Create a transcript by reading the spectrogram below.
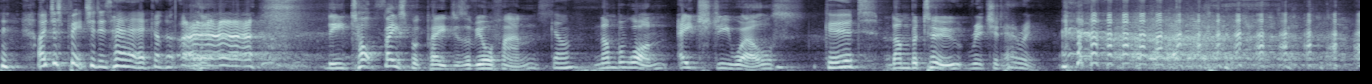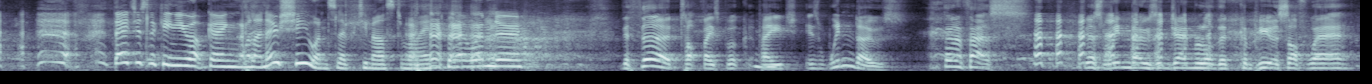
I just pictured his hair. Kind of, the top Facebook pages of your fans. Go on. Number one, H.G. Wells. Good. Number two, Richard Herring. They're just looking you up, going, "Well, I know she won Celebrity Mastermind, but I wonder." The third top Facebook mm-hmm. page is Windows. I don't know if that's just Windows in general or the computer software.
